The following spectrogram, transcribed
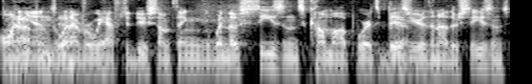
on happens, end. Yeah. Whenever we have to do something, when those seasons come up where it's busier yeah. than other seasons.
